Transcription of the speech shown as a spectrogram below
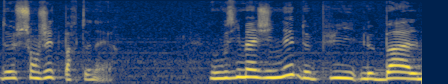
de changer de partenaire. Vous imaginez depuis le bal,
